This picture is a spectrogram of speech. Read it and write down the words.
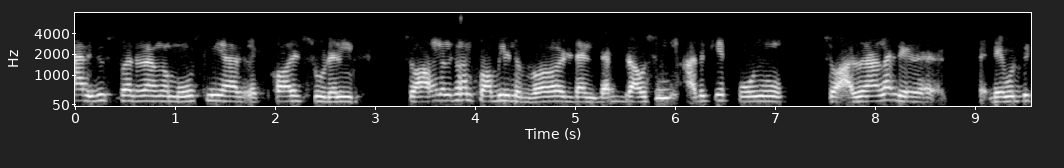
ஏர் யூஸ் பண்றவங்க mostly are like college students so அவங்களுக்குலாம் ப்ராப்ளி இந்த வேர்ட் அண்ட் வெப் ப்ரௌசிங் அதுக்கே போதும். ஸோ அதனால they would be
